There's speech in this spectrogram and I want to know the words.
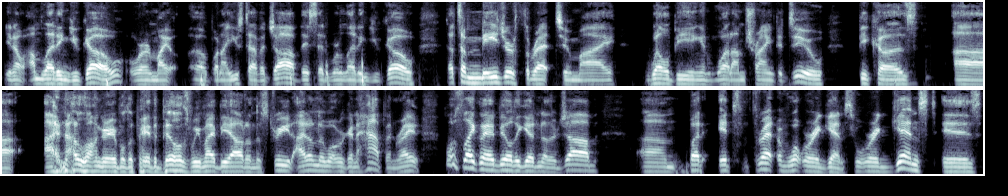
you know i'm letting you go or in my uh, when i used to have a job they said we're letting you go that's a major threat to my well-being and what i'm trying to do because uh, I'm no longer able to pay the bills. We might be out on the street. I don't know what we're going to happen, right? Most likely I'd be able to get another job. Um, but it's the threat of what we're against. What we're against is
